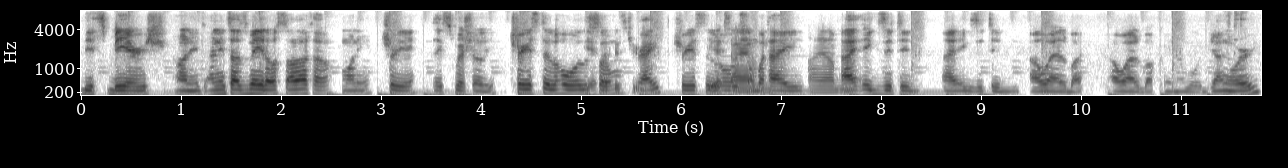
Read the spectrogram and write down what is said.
this bearish on it. And it has made us a lot of money. Trey, especially. Trey still holds Yes, some, right? Trey still Yes, holds I some, am. but I I am. I exited I exited a while back. A while back in about January.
